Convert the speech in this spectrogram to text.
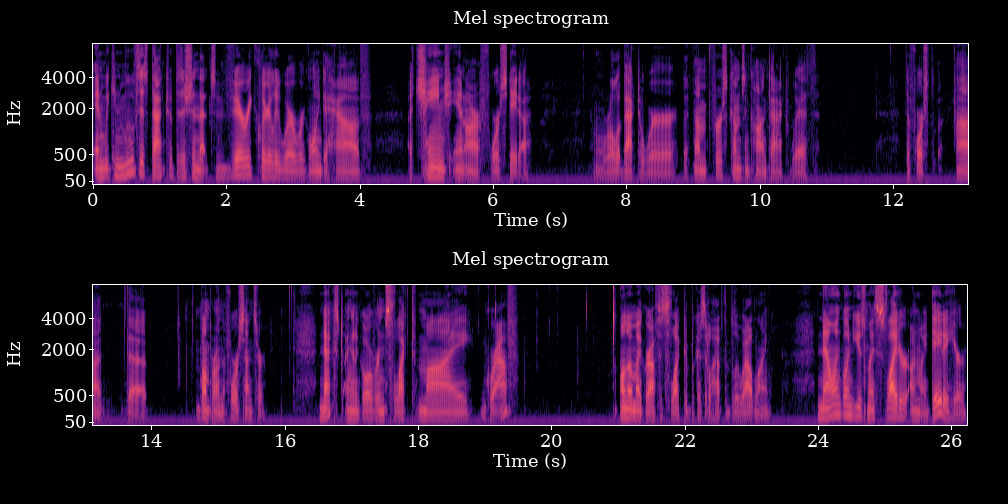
And we can move this back to a position that's very clearly where we're going to have a change in our force data. And we'll roll it back to where the thumb first comes in contact with the force, uh, the bumper on the force sensor. Next, I'm going to go over and select my graph. I'll know my graph is selected because it'll have the blue outline. Now I'm going to use my slider on my data here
